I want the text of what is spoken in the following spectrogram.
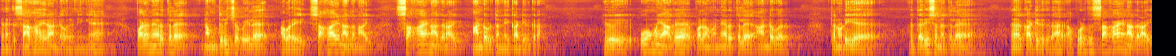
எனக்கு சகாயர் ஆண்டவர் நீங்கள் பல நேரத்தில் நம் திருச்சபையில் அவரை சகாயநாதனாய் சகாயநாதராய் ஆண்டவர் தன்னை காட்டியிருக்கிறார். இது ஊமையாக பல மணி நேரத்தில் ஆண்டவர் தன்னுடைய தரிசனத்தில் காட்டியிருக்கிறார். அப்பொழுது சகாயநாதராய்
